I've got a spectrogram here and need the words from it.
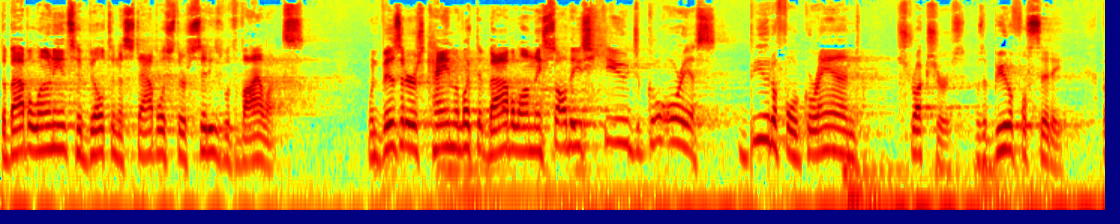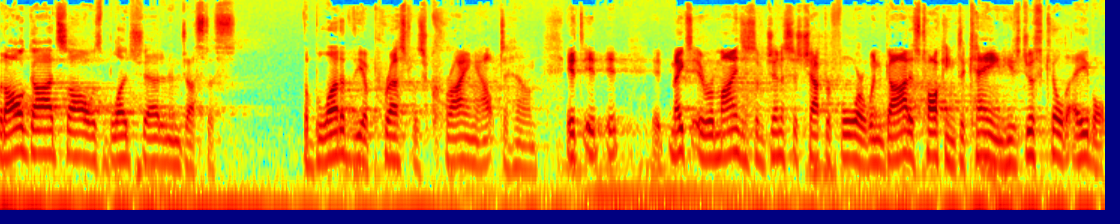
the Babylonians had built and established their cities with violence. When visitors came and looked at Babylon, they saw these huge, glorious, beautiful, grand structures. It was a beautiful city. But all God saw was bloodshed and injustice. The blood of the oppressed was crying out to him. It, it, it, it, makes, it reminds us of Genesis chapter 4 when God is talking to Cain. He's just killed Abel.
